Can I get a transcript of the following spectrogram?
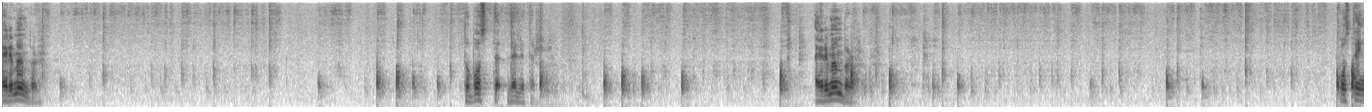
I remember to post the letter I remember Posting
